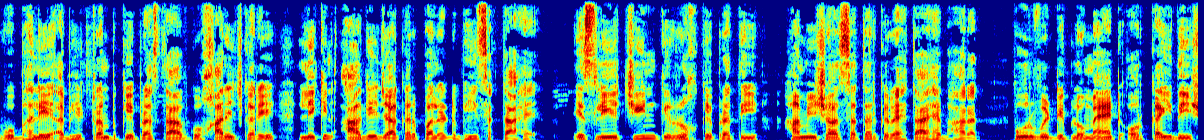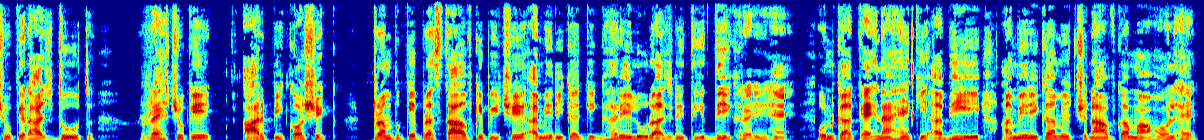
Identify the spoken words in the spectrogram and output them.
वो भले अभी ट्रंप के प्रस्ताव को खारिज करे, लेकिन आगे जाकर पलट भी सकता है। इसलिए चीन के रुख के प्रति हमेशा सतर्क रहता है भारत। पूर्व डिप्लोमेट और कई देशों के राजदूत रह चुके आरपी कौशिक, ट्रंप के प्रस्ताव के पीछे अमेरिका की घरेलू राजनीति देख रहे हैं। उनका कहना है कि अभी अमेरिका में चुनाव का माहौल है।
